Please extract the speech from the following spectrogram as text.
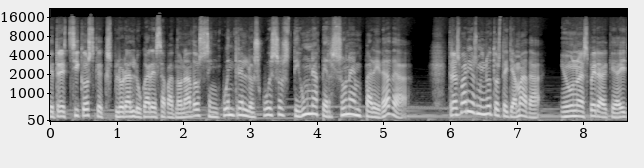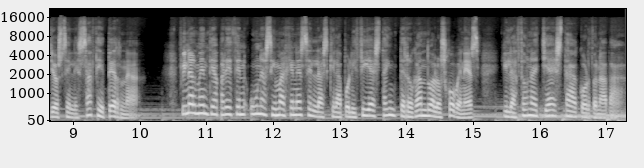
que tres chicos que exploran lugares abandonados se encuentren los huesos de una persona emparedada. Tras varios minutos de llamada y una espera que a ellos se les hace eterna, finalmente aparecen unas imágenes en las que la policía está interrogando a los jóvenes y la zona ya está acordonada.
